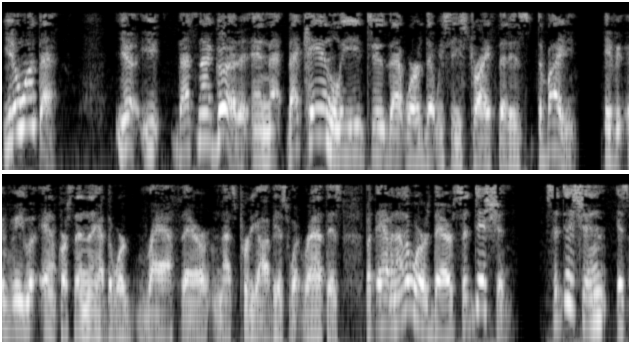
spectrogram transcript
You don't want that. Yeah, you, that's not good. And that, that can lead to that word that we see, strife, that is dividing. If, if we look, and of course then they have the word wrath there, and that's pretty obvious what wrath is. But they have another word there, sedition. Sedition is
